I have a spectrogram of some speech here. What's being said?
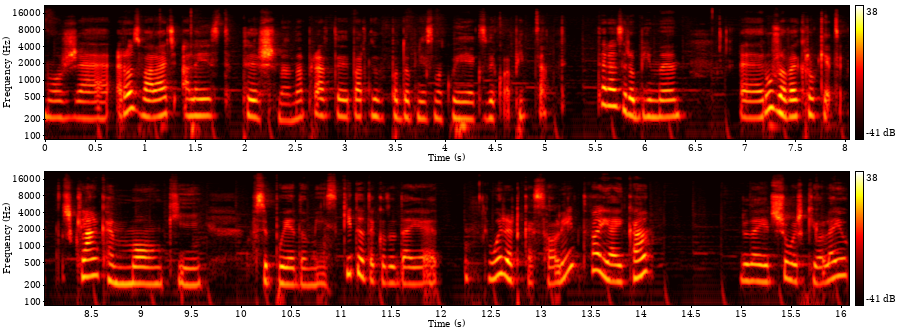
może rozwalać, ale jest pyszna. Naprawdę bardzo podobnie smakuje jak zwykła pizza. Teraz robimy e, różowe krokiety. Szklankę mąki wsypuję do miski, do tego dodaję łyżeczkę soli, dwa jajka, dodaję trzy łyżki oleju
